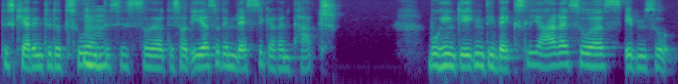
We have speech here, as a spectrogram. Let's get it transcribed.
das gehört irgendwie dazu mhm. und das ist so, das hat eher so den lässigeren Touch. Wohingegen die Wechseljahre so als eben so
